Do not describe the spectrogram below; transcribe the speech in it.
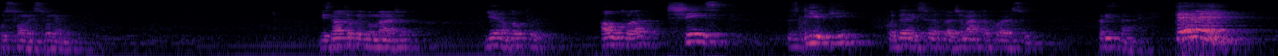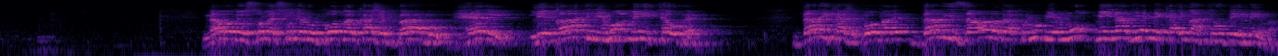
u svome sunemu. Vi znate ko Ibn Mađe? Jedan od autora, autora šest zbirki kod Eli Sunnetova džemata koja su priznate. Temelji! Navodi u svome sunjenu poglavu, kaže Babu, hel, li katili mu'mini teube. Da li, kaže poglavu, da li za onoga koji ubije mu'mina vjernika ima teube ili ima?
